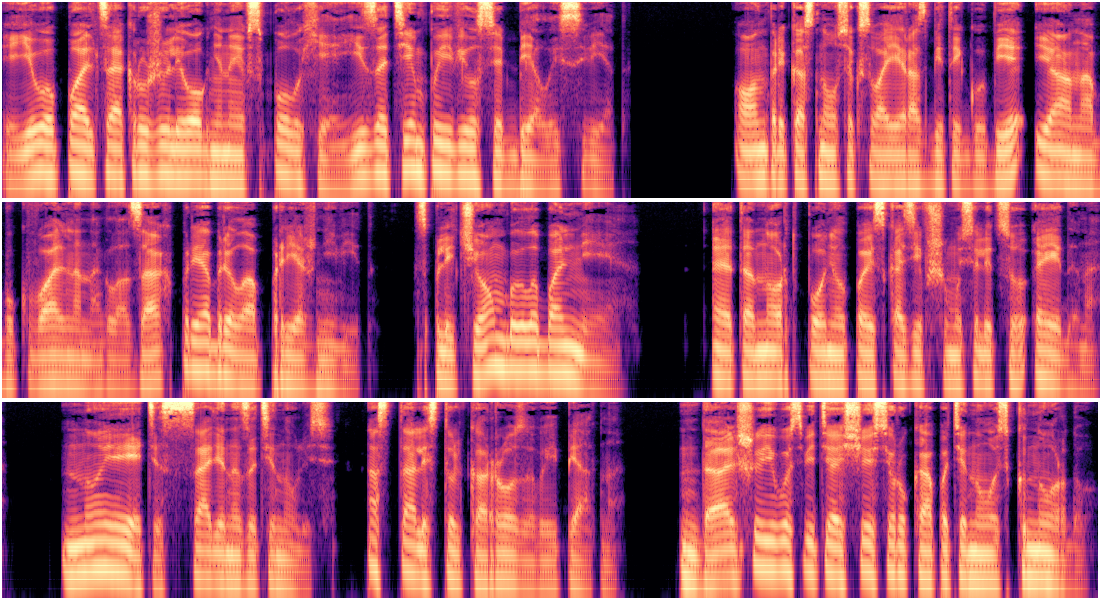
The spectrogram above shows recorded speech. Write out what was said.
Его пальцы окружили огненные всполухи, и затем появился белый свет. Он прикоснулся к своей разбитой губе, и она буквально на глазах приобрела прежний вид. С плечом было больнее. Это Норд понял по исказившемуся лицу Эйдена. Но и эти ссадины затянулись. Остались только розовые пятна. Дальше его светящаяся рука потянулась к Норду.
